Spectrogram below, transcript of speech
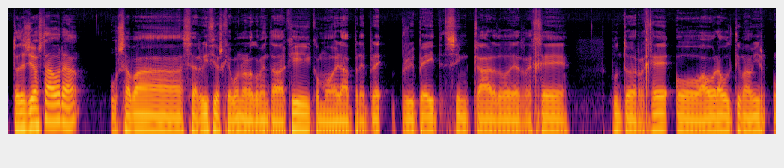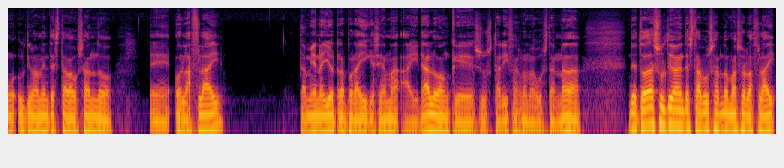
Entonces yo hasta ahora usaba servicios que, bueno, lo he comentado aquí, como era prepaid SIM card o RG, o ahora últimamente estaba usando eh, Olafly. También hay otra por ahí que se llama Airalo, aunque sus tarifas no me gustan nada. De todas, últimamente estaba usando más Olafly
